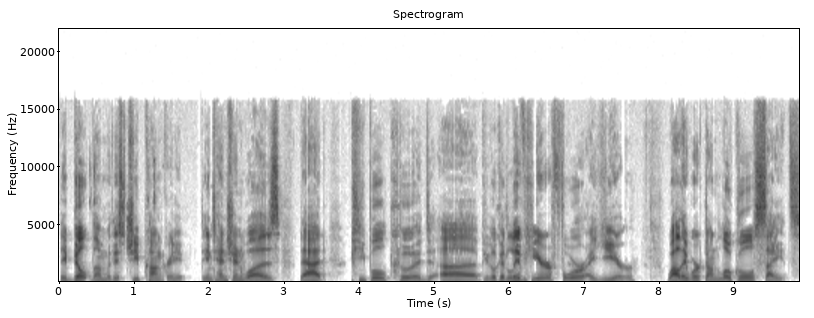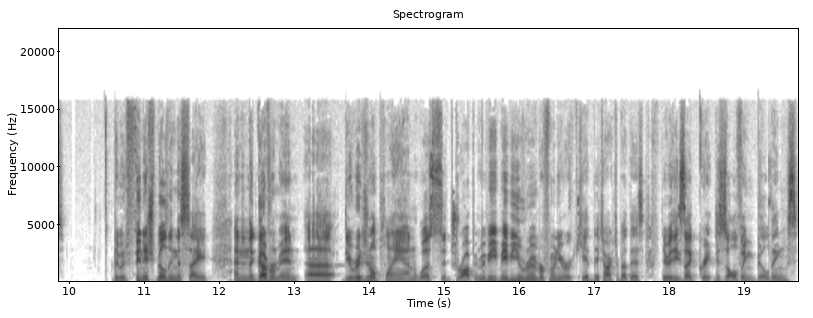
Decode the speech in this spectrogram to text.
they built them with this cheap concrete. The intention was that people could uh, people could live here for a year while they worked on local sites they would finish building the site and then the government uh, the original plan was to drop and maybe maybe you remember from when you were a kid they talked about this there were these like great dissolving buildings.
